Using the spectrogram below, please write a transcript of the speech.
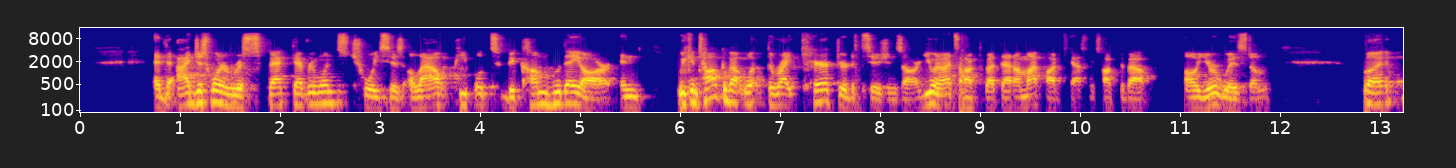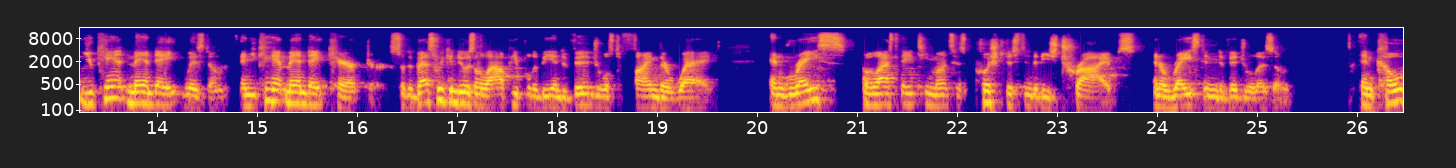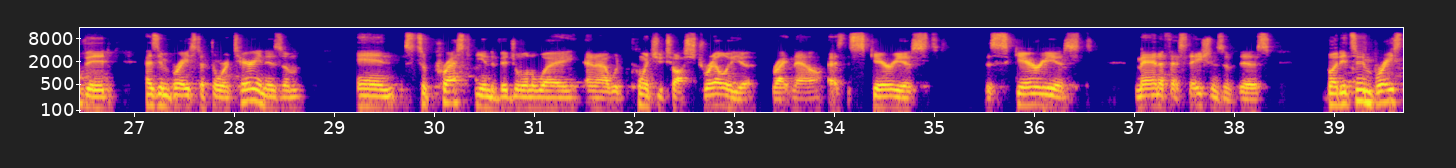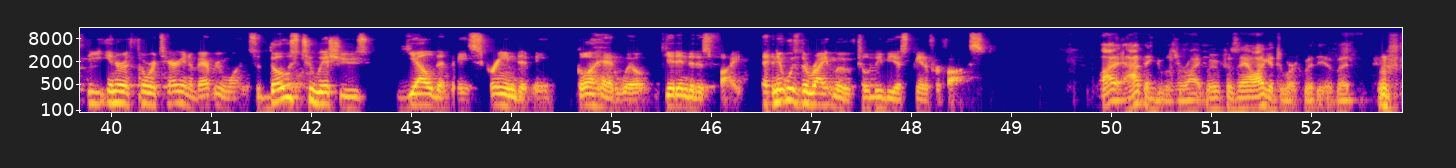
And I just want to respect everyone's choices, allow people to become who they are. And we can talk about what the right character decisions are. You and I talked about that on my podcast. We talked about all your wisdom, but you can't mandate wisdom and you can't mandate character. So the best we can do is allow people to be individuals to find their way. And race over the last 18 months has pushed us into these tribes and erased individualism. And COVID has embraced authoritarianism and suppressed the individual in a way. And I would point you to Australia right now as the scariest, the scariest manifestations of this. But it's embraced the inner authoritarian of everyone. So those two issues yelled at me, screamed at me. Go ahead, Will, get into this fight. And it was the right move to leave ESPN for Fox. I, I, think it was the right move because now I get to work with you. But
